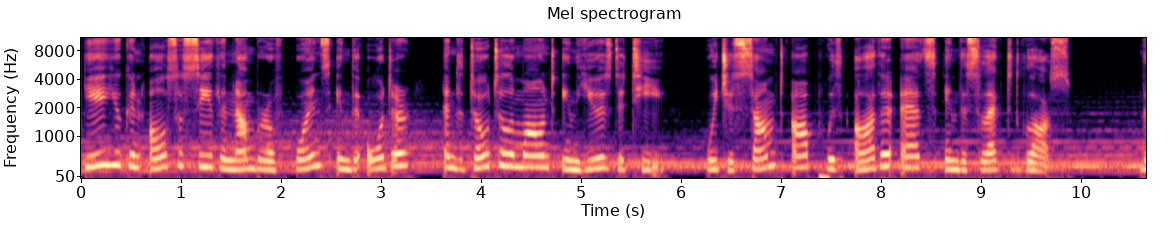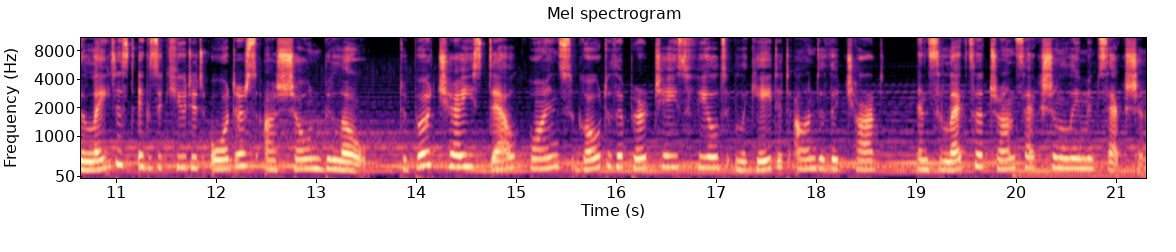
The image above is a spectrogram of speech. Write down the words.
Here you can also see the number of points in the order and the total amount in USDT, which is summed up with other ads in the selected glass. The latest executed orders are shown below. To purchase DEL coins, go to the purchase field located under the chart and select the transaction limit section.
